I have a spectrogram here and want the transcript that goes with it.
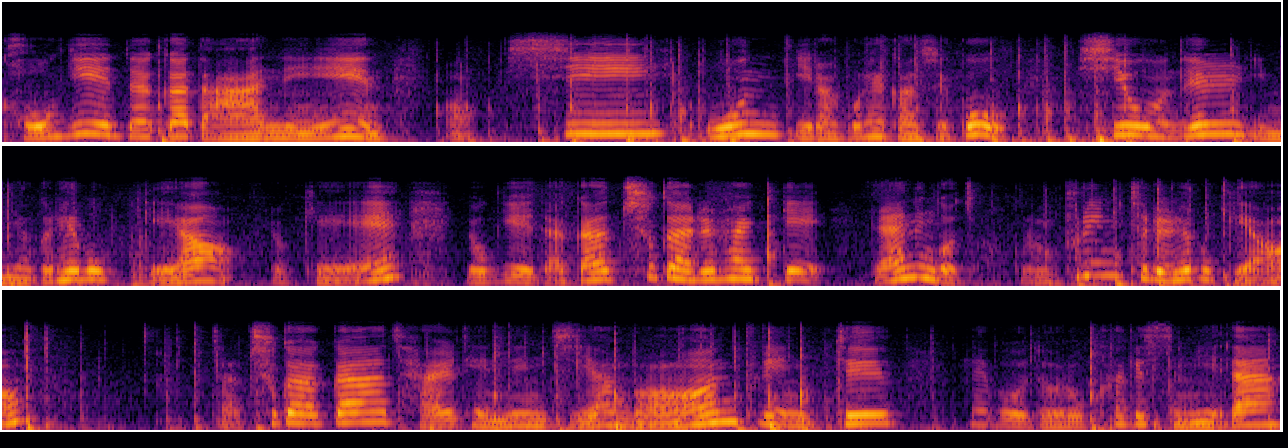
거기에다가 나는 어, 시온이라고 해 가지고 시온을 입력을 해 볼게요. 이렇게 여기에다가 추가를 할게 라는 거죠. 그럼 프린트를 해 볼게요. 자, 추가가 잘 됐는지 한번 프린트 해 보도록 하겠습니다.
